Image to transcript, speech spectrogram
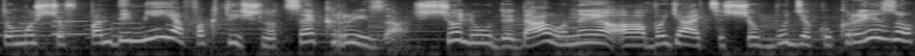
тому що в пандемія фактично це криза. Що люди да вони бояться, що в будь-яку кризу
